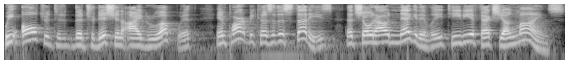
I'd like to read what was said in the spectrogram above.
We altered the tradition I grew up with in part because of the studies that showed how negatively TV affects young minds.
